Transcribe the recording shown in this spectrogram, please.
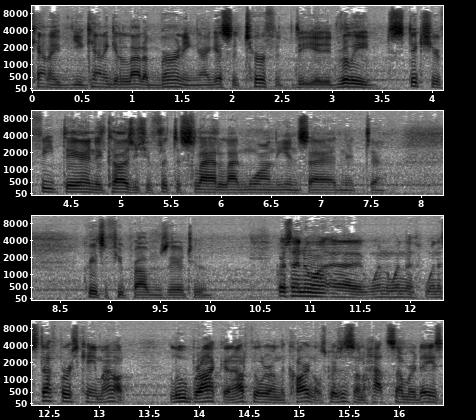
kind of, you kind of get a lot of burning. I guess the turf, it, it really sticks your feet there, and it causes your foot to slide a lot more on the inside, and it uh, creates a few problems there too. Of course, I know uh, when when the when the stuff first came out, Lou Brock, an outfielder on the Cardinals, of course, this is on hot summer days,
